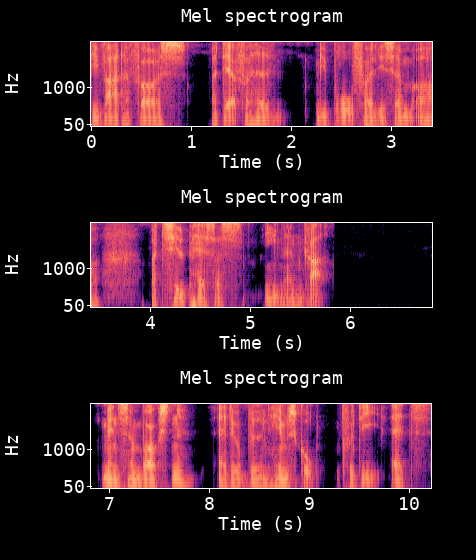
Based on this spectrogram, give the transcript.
de var der for os, og derfor havde vi brug for ligesom at, at tilpasse os i en eller anden grad. Men som voksne er det jo blevet en hemsko, fordi at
